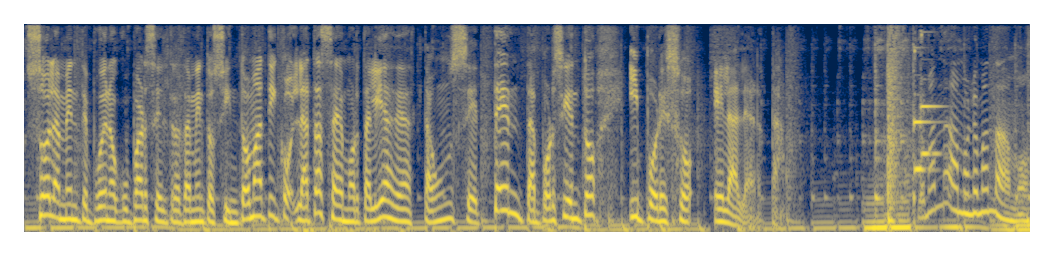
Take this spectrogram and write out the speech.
solamente pueden ocuparse del tratamiento sintomático. La tasa de mortalidad es de hasta un 70% y por eso el alerta. Lo mandamos, lo mandamos.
